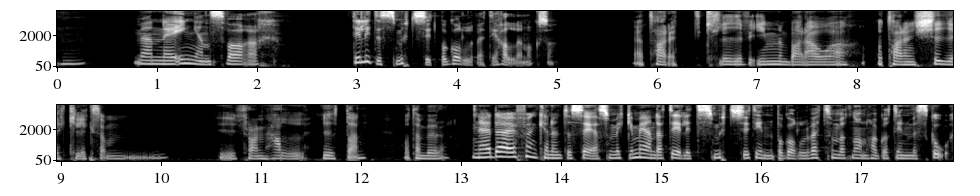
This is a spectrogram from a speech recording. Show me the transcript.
Mm. Men eh, ingen svarar. Det är lite smutsigt på golvet i hallen också. Jag tar ett kliv in bara och, och tar en kik liksom ifrån hallytan åt den buren. Nej, därifrån kan du inte se så mycket mer än att det är lite smutsigt inne på golvet, som att någon har gått in med skor.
